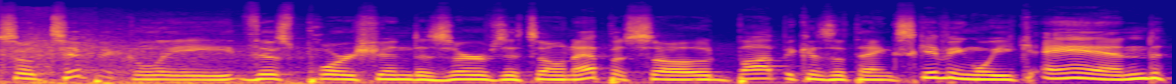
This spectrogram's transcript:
So typically, this portion deserves its own episode, but because of Thanksgiving week and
